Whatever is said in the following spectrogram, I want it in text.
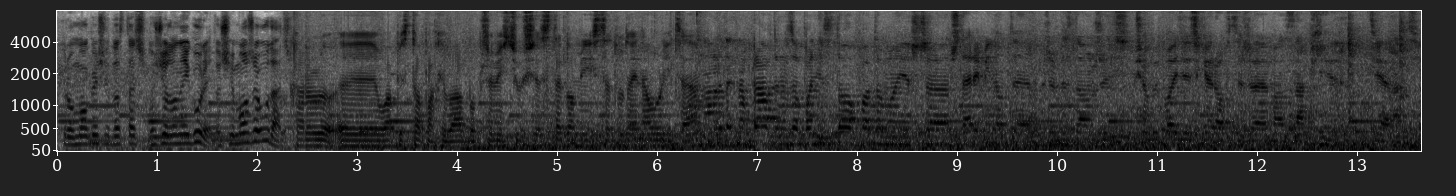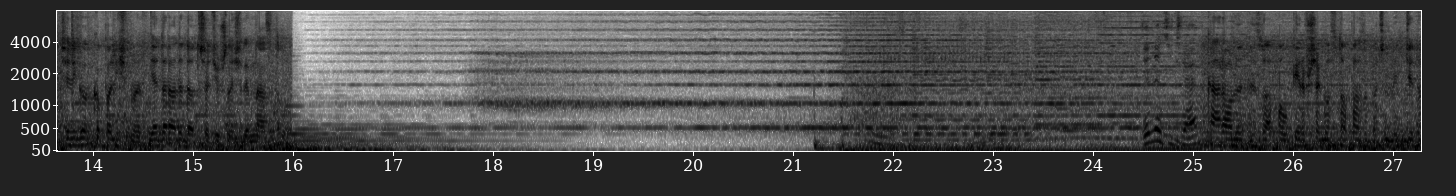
Którą mogę się dostać do Zielonej Góry. To się może udać. Karol y, łapie stopa chyba, bo przemieścił się z tego miejsca tutaj na ulicę. No ale tak naprawdę na złapanie stopa to ma jeszcze 4 minuty, żeby zdążyć. Musiałby powiedzieć kierowcy, że ma zapierdzielać. Czyli go wkopaliśmy. Nie da rady dotrzeć już na 17. Karol złapał pierwszego stopa, zobaczymy gdzie, do,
